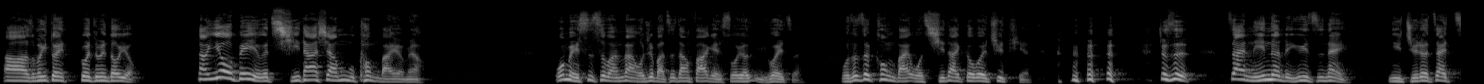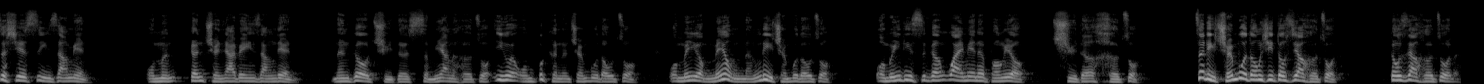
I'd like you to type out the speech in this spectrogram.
啊，什么一堆，各位这边都有。那右边有个其他项目空白，有没有？我每次吃完饭，我就把这张发给所有与会者。我说这空白，我期待各位去填。就是在您的领域之内，你觉得在这些事情上面，我们跟全家便利商店能够取得什么样的合作？因为我们不可能全部都做，我们有没有能力全部都做？我们一定是跟外面的朋友取得合作。这里全部东西都是要合作的，都是要合作的。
